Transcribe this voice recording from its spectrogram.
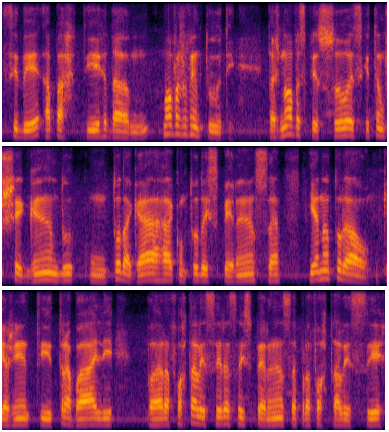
se dê a partir da nova juventude, das novas pessoas que estão chegando com toda a garra, com toda a esperança. E é natural que a gente trabalhe para fortalecer essa esperança, para fortalecer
